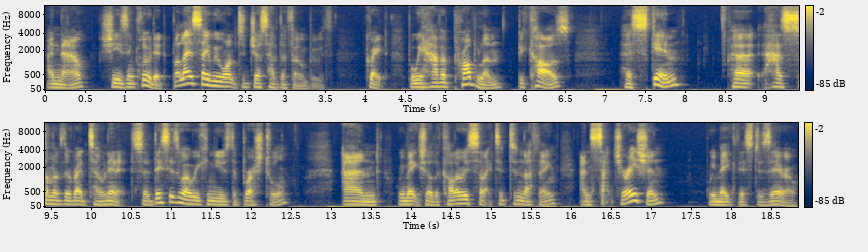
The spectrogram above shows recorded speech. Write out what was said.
And now she's included. But let's say we want to just have the phone booth. Great. But we have a problem because her skin her, has some of the red tone in it. So this is where we can use the brush tool and we make sure the color is selected to nothing and saturation, we make this to zero.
